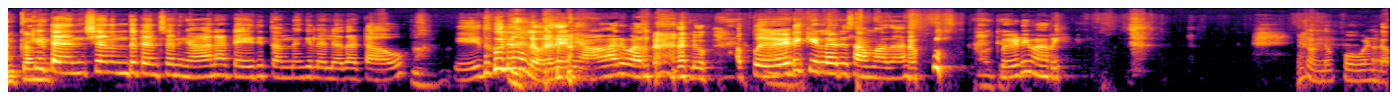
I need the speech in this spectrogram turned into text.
എനിക്ക് ടെൻഷൻ എന്ത് ടെൻഷൻ ഞാനാട്ട് എഴുതി തന്നെങ്കിലല്ലേ അതാട്ടാവും. എഴുതൂലല്ലോ. അതെ ആര് പറഞ്ഞാലോ. ആ പേടിക്കുള്ള ഒരു സമാധാനം. പേടി മാറി. ഒന്ന് പോവണ്ടോ?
